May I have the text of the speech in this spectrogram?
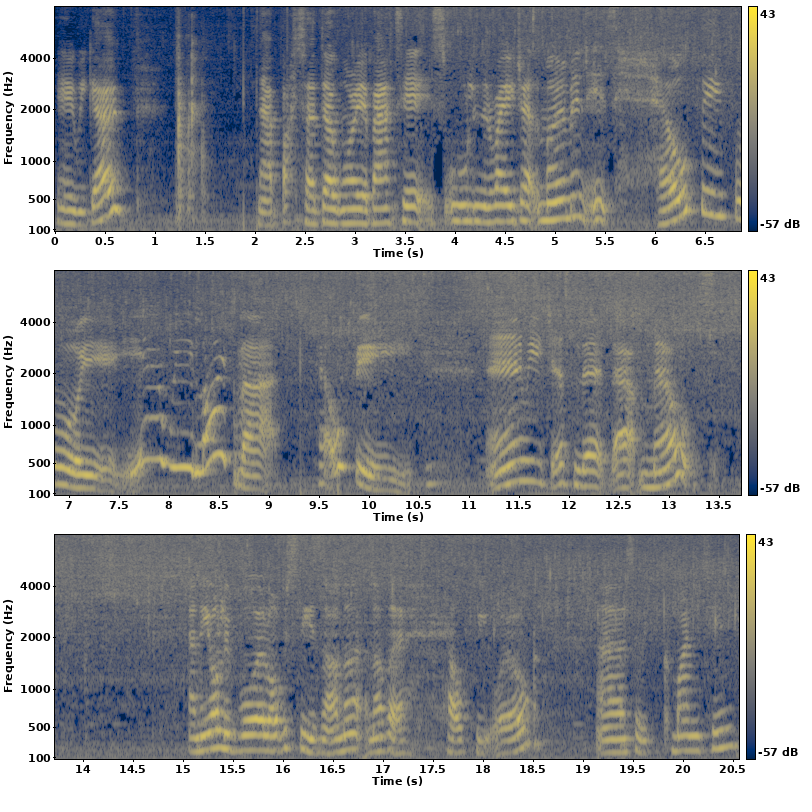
Here we go. Now butter don't worry about it. It's all in the rage at the moment. It's healthy for you. Yeah we like that. Healthy. And we just let that melt and the olive oil obviously is another healthy oil. Uh, so we combine it in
